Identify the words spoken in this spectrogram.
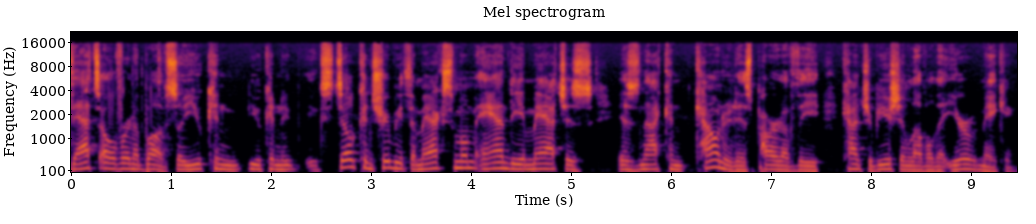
that's over and above. So you can you can still contribute the maximum and the match is is not con- counted as part of the contribution level that you're making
